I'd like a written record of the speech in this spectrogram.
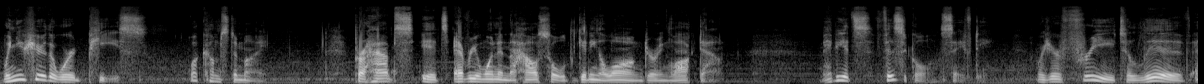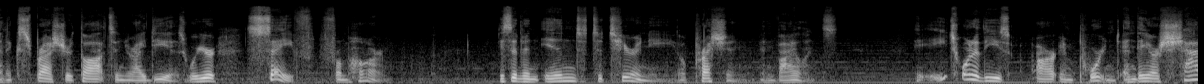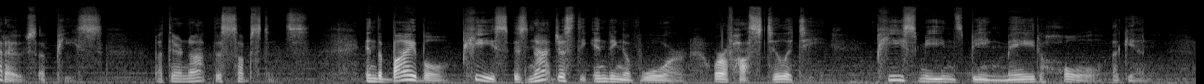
When you hear the word peace, what comes to mind? Perhaps it's everyone in the household getting along during lockdown. Maybe it's physical safety, where you're free to live and express your thoughts and your ideas, where you're safe from harm. Is it an end to tyranny, oppression, and violence? Each one of these are important and they are shadows of peace, but they're not the substance. In the Bible, peace is not just the ending of war or of hostility. Peace means being made whole again.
